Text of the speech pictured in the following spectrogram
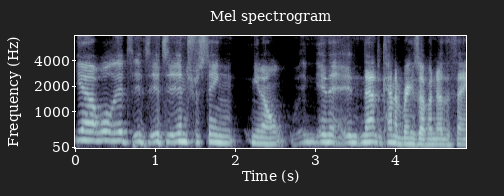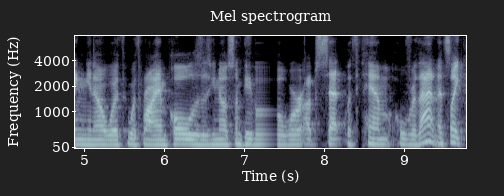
Yeah, well, it's it's it's interesting, you know, and, and, that kind of brings up another thing, you know, with with Ryan Poles is, you know, some people were upset with him over that, and it's like,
